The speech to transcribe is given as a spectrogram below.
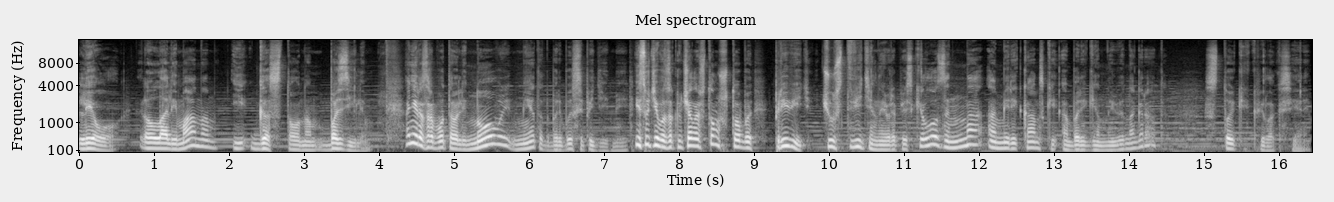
Лео Лалиманом и Гастоном Базилем. Они разработали новый метод борьбы с эпидемией. И суть его заключалась в том, чтобы привить чувствительные европейские лозы на американский аборигенный виноград, стойкий к филоксере.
